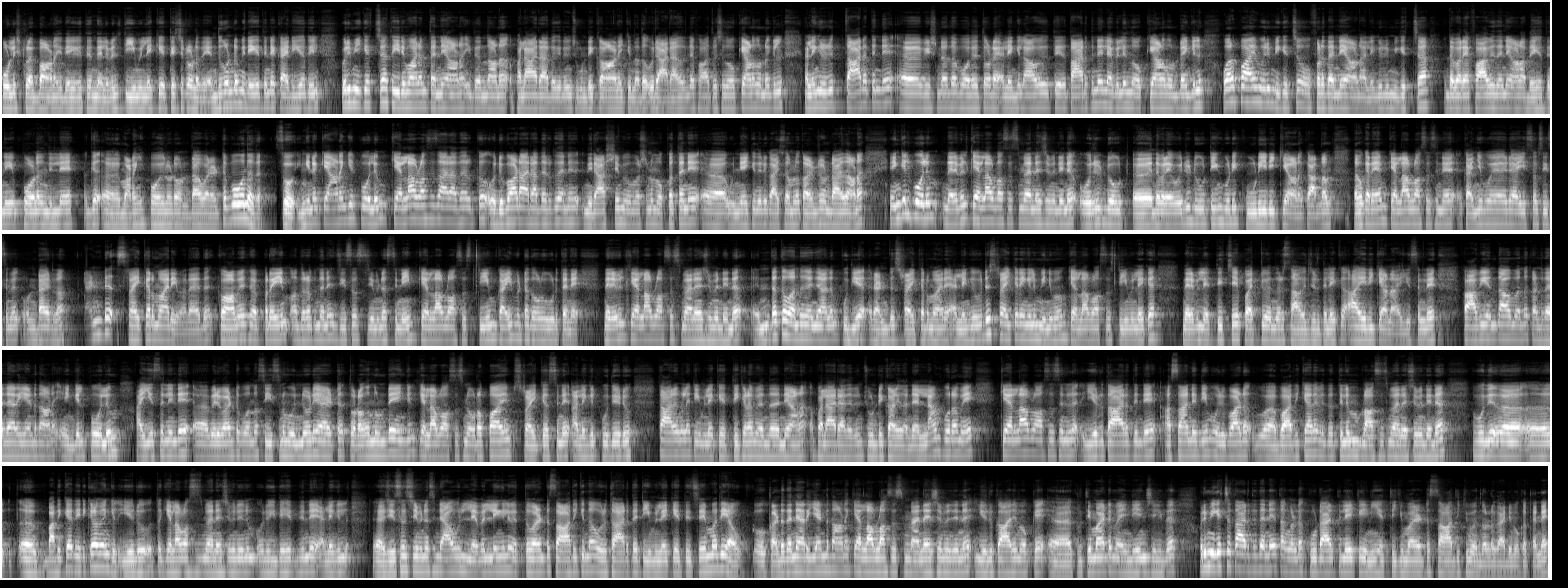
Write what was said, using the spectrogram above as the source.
പോളിഷ് ക്ലബ്ബാണ് ഇദ്ദേഹത്തെ നിലവിൽ ടീമിലേക്ക് എത്തിച്ചിട്ടുള്ളത്. എന്തുകൊണ്ടും ഇദ്ദേഹത്തിന്റെ കരിയറിൽ ഒരു മികച്ച തീരുമാനം തന്നെയാണ് ഇതെന്നാണ് പല ആരാധകരും ചൂണ്ടിക്കാണിക്കുന്നത്. ഒരു ആരാധകന്റെ ഭാഗത്ത് വെച്ച് നോക്കുകയാണെന്നുണ്ടെങ്കിൽ അല്ലെങ്കിൽ ഒരു താരത്തിന്റെ വിഷ്ണത ബോധത്തോടെ അല്ലെങ്കിൽ ആ ഒരു താരത്തിന്റെ ലെവലിൽ നോക്കുകയാണെന്നുണ്ടെങ്കിൽ ഉറപ്പായും ഒരു മികച്ച ഓഫർ തന്നെയാണ് അല്ലെങ്കിൽ ഒരു മികച്ച എന്താ പറയുക ഭാവി തന്നെയാണ് അദ്ദേഹത്തിന് ഈ പോളണ്ടിലേക്ക് മടങ്ങിപ്പോയതിലൂടെ ഉണ്ടാവാനായിട്ട് പോകുന്നത്. സോ ഇങ്ങനെയൊക്കെ ആണെങ്കിൽ പോലും കേരള ബ്ലാസ്റ്റേഴ്സ് ആരാധകർക്ക് ഒരുപാട് ആരാധകർക്ക് തന്നെ നിരാശയും വിമർശനവും ഒക്കെ തന്നെ ഉന്നയിക്കുന്ന ഒരു കാഴ്ച നമ്മൾ കണ്ടിട്ടുണ്ടായതാണ് എങ്കിൽ പോലും നിലവിൽ കേരള ബ്ലാസ്റ്റേഴ്സ് മാനേജ്മെന്റിന് ഒരു ഡൗട്ട് എന്താ പറയുക ഒരു ഡ്യൂട്ടിയും കൂടി കൂടിയിരിക്കുകയാണ്. കാരണം നമുക്കറിയാം കേരള ബ്ലാസ്റ്റേഴ്സിന്റെ കഴിഞ്ഞു പോയ ഒരു ഐ എസ് എൽ സീസണിൽ ഉണ്ടായിരുന്ന രണ്ട് സ്ട്രൈക്കർമാരെയും അതായത് ക്വാമെ ഫെപ്രയും അതോടൊപ്പം തന്നെ ജീസസ് ജിമിനസിനെയും കേരള ബ്ലാസ്റ്റേഴ്സ് ടീം കൈവിട്ടതോടുകൂടി തന്നെ നിലവിൽ കേരള ബ്ലാസ്റ്റേഴ്സ് മാനേജ്മെന്റിന് എന്തൊക്കെ വന്നു കഴിഞ്ഞാലും പുതിയ രണ്ട് സ്ട്രൈക്കർമാരെ അല്ലെങ്കിൽ ഒരു സ്ട്രൈക്കറെങ്കിലും മിനിമം കേരള ബ്ലാസ്റ്റേഴ്സ് ടീമിലേക്ക് നിലവിൽ എത്തിച്ചേ പറ്റൂ എന്നൊരു സാഹചര്യത്തിലേക്ക് ആയിരിക്കുകയാണ് ഐ എസ് എല്ലിന്റെ ഭാവി എന്താവുമെന്ന് കണ്ടു തന്നെ അറിയേണ്ടതാണ്. എങ്കിൽ പോലും ഐ എസ് എല്ലിന്റെ വരുവാനായിട്ട് പോകുന്ന സീസണ് മുന്നോടിയായിട്ട് തുടങ്ങുന്നുണ്ട് എങ്കിൽ കേരള ബ്ലാസ്റ്റേഴ്സിന് ഉറപ്പായും സ്ട്രൈക്കേഴ്സിന് അല്ലെങ്കിൽ പുതിയൊരു താരങ്ങളെ ടീമിലേക്ക് എത്തിക്കണം എന്ന് തന്നെയാണ് പല ആരാധകരും ചൂണ്ടിക്കാണിക്കുന്നത്. എല്ലാം പുറമെ കേരള ബ്ലാസ്റ്റേഴ്സിൽ ഈ ഒരു താരത്തിന്റെ അസാന്നിധ്യം ഒരുപാട് ബാധിക്കാതെ വിധത്തിലും ബ്ലാസ്റ്റേഴ്സ് മാനേജ്മെന്റിന് പുതിയ ബാധിക്കാതിരിക്കണമെങ്കിൽ ഈ ഒരു കേരള ബ്ലാസ്റ്റേഴ്സ് മാനേജ്മെന്റിനും ഒരു ഇദ്ദേഹത്തിന്റെ അല്ലെങ്കിൽ ജീസസ് ജിമിനസിന്റെ ആ ഒരു ലെവലിലെങ്കിലും എത്തുവാനായിട്ട് സാധിക്കുന്ന ഒരു താരത്തെ ടീമിലേക്ക് എത്തിച്ചേ മതിയാവും. ഓ, കണ്ടു തന്നെ അറിയേണ്ടതാണ് കേരള ബ്ലാസ്റ്റേഴ്സ് മാനേജ്മെന്റിന് ഈ ഒരു കാര്യമൊക്കെ കൃത്യമായിട്ട് മെയിന്റെയിൻ ചെയ്ത് ഒരു മികച്ച താരത്തെ തന്നെ തങ്ങളുടെ കൂടാരത്തിലേക്ക് ഇനി എത്തിക്കുവാനായിട്ട് സാധിക്കും എന്നുള്ള കാര്യമൊക്കെ തന്നെ.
